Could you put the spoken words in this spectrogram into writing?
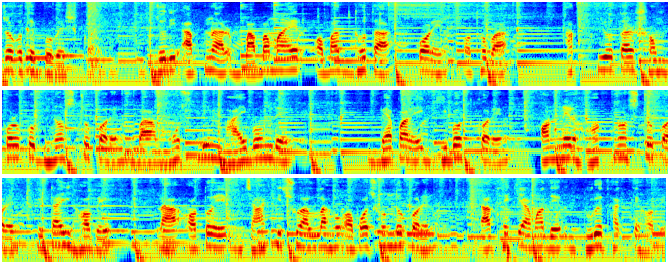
জগতে প্রবেশ করে। যদি আপনার বাবা মায়ের অবাধ্যতা করেন অথবা আত্মীয়তার সম্পর্ক বিনষ্ট করেন বা মুসলিম ভাই বোনদের ব্যাপারে গিবত করেন, অন্যের হক নষ্ট করেন, এটাই হবে না, অতএব যা কিছু আল্লাহ অপছন্দ করেন, তা থেকে আমাদের দূরে থাকতে হবে।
